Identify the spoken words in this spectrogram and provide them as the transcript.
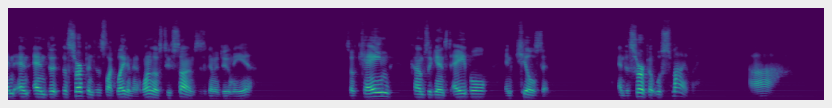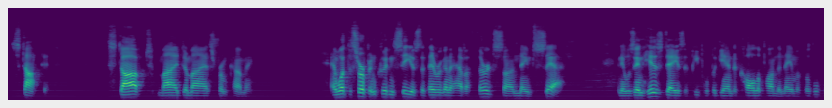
And, and, and the, the serpent is like, wait a minute, one of those two sons is going to do me in. So Cain comes against Abel and kills him. And the serpent was smiling. Ah, stopped it. Stopped my demise from coming. And what the serpent couldn't see is that they were going to have a third son named Seth. And it was in his days that people began to call upon the name of the Lord.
